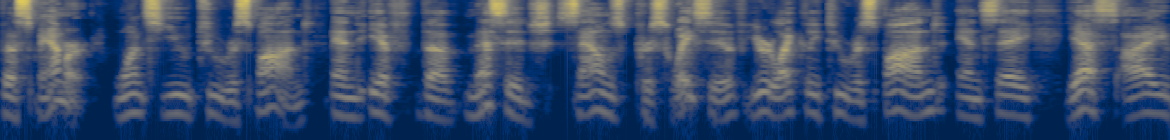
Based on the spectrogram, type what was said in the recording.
the spammer wants you to respond. And if the message sounds persuasive, you're likely to respond and say, Yes, I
